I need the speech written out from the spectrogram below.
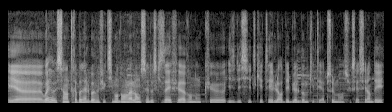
Et euh, ouais, ouais, c'est un très bon album, effectivement, dans la lancée de ce qu'ils avaient fait avant, donc euh, Is This It, qui était leur début album, qui était absolument un succès. C'est l'un des,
